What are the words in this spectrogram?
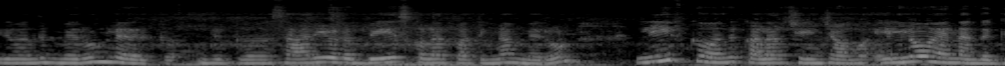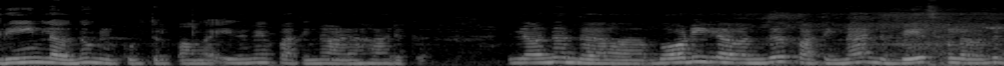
இது வந்து மெரூனில் இருக்குது உங்களுக்கு சாரியோட பேஸ் கலர் பார்த்திங்கன்னா மெரூன் லீஃப்க்கு வந்து கலர் சேஞ்ச் ஆகும். எல்லோ அண்ட் அந்த க்ரீனில் வந்து உங்களுக்கு கொடுத்துருப்பாங்க. இதுவுமே பார்த்திங்கன்னா அழகாக இருக்குது இதில் வந்து அந்த பாடியில் வந்து பார்த்திங்கன்னா இந்த பேஸ் கலர் வந்து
